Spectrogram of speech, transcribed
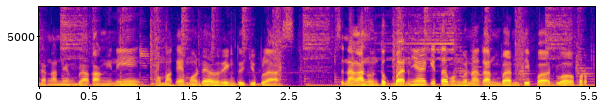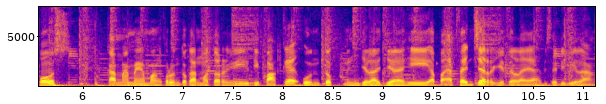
sedangkan yang belakang ini memakai model ring 17. Sedangkan untuk bannya kita menggunakan ban tipe dual purpose karena memang peruntukan motor ini dipakai untuk menjelajahi apa adventure gitu lah ya bisa dibilang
